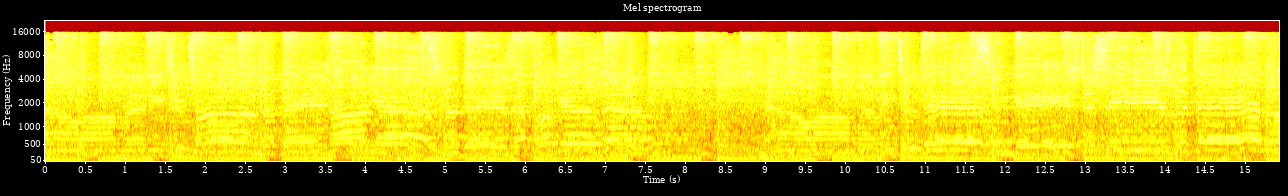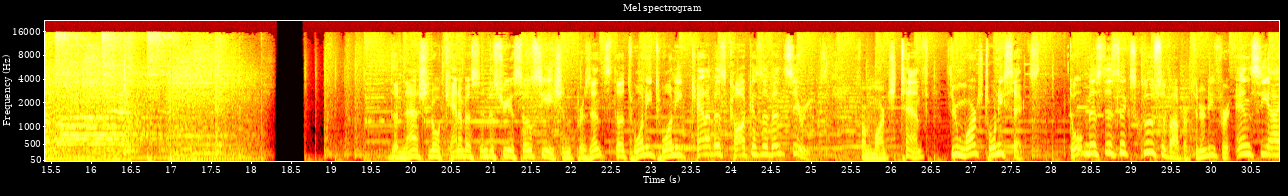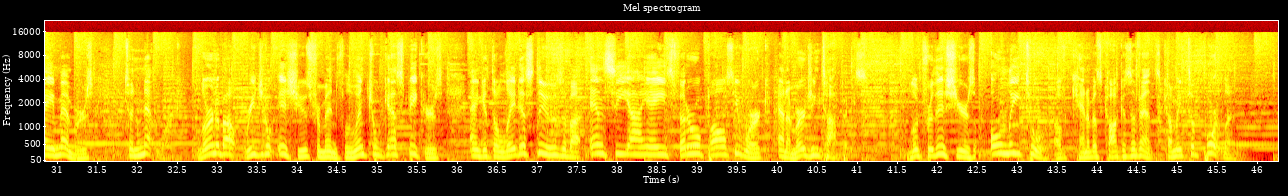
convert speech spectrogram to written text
The National Cannabis Industry Association presents the 2020 Cannabis Caucus Event Series from March 10th through March 26th. Don't miss this exclusive opportunity for NCIA members to network, learn about regional issues from influential guest speakers, and get the latest news about NCIA's federal policy work and emerging topics. Look for this year's only tour of Cannabis Caucus events coming to Portland,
